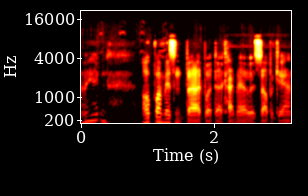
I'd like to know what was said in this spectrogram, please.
I mean, Oprum isn't bad, but the Khaimera is up again.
